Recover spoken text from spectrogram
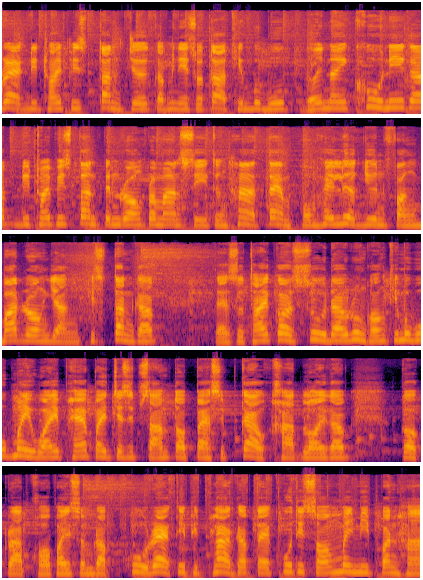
แรกดีทรอยต์พิสตันเจอกับมิน n โซตาทิมบูบูโดยในคู่นี้ครับดีทรอยต์พิสตันเป็นรองประมาณ 4-5 แต้มผมให้เลือกยืนฝั่งบาสรองอย่างพิสตันครับ แต่สุดท้ายก็สู้ดาวรุ่งของทิมบูบูไม่ไหวแพ้ไป 73 ต่อ 89 ขาดลอยครับ ก็กราบขออภัยสำหรับคู่แรกที่ผิดพลาดครับ แต่คู่ที่ 2 ไม่มีปัญหา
